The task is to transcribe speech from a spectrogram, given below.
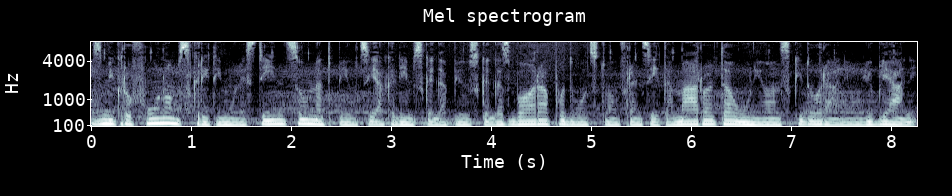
z mikrofonom skritim v lestencu nad pevci Akademskega pevskega zbora pod vodstvom Franceta Marolta v Unionski dvorani v Ljubljani.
